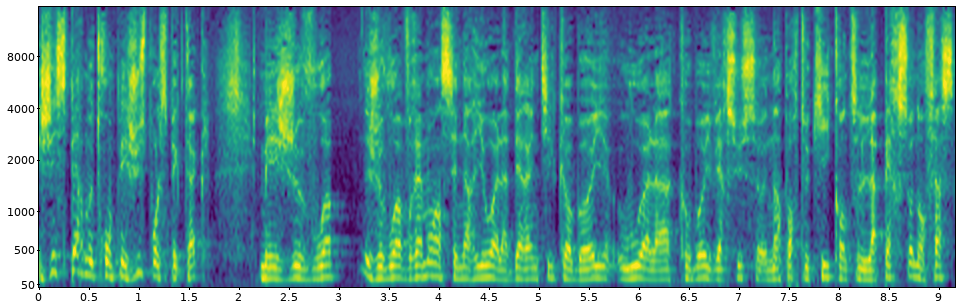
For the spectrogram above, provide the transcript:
J'espère me tromper juste pour le spectacle, mais je vois, je vois vraiment un scénario à la Darren Till Cowboy ou à la Cowboy versus euh, n'importe qui quand la personne en face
